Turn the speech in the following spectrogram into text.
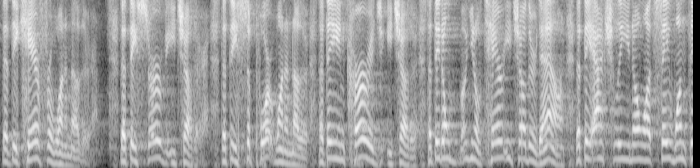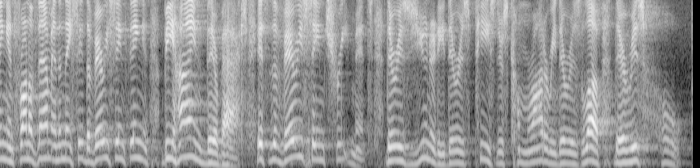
that they care for one another, that they serve each other, that they support one another, that they encourage each other, that they don't, you know, tear each other down, that they actually, you know what, say one thing in front of them and then they say the very same thing behind their backs. It's the very same treatment. There is unity, there is peace, there's camaraderie, there is love, there is hope.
